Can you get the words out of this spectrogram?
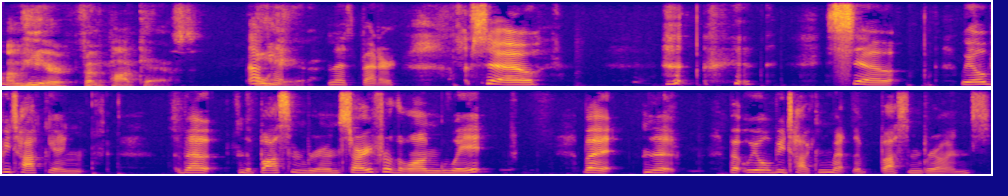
I'm here for the podcast. Oh, Okay, yeah. that's better. So, so we'll be talking about the Boston Bruins. Sorry for the long wait, but the but we will be talking about the Boston Bruins.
